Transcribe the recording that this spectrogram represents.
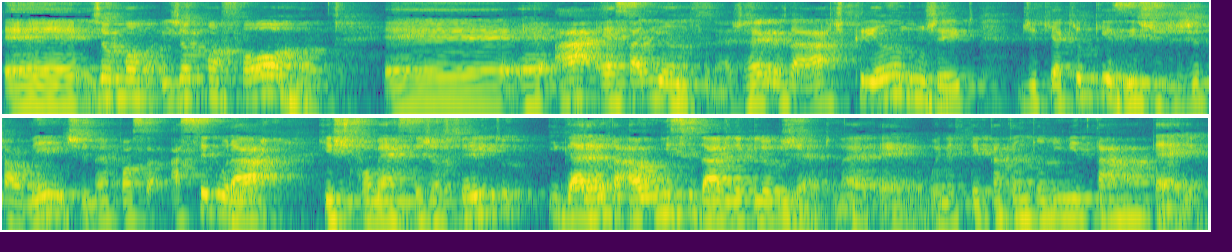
É, e, de alguma, e de alguma forma, é, é, há essa aliança, né? as regras da arte criando um jeito de que aquilo que existe digitalmente né, possa assegurar que este comércio seja feito e garanta a unicidade daquele objeto. Né? É, o NFT está tentando imitar a matéria,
